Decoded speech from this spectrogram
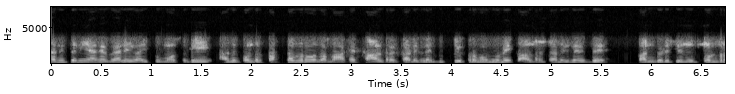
தனித்தனியாக வேலை வாய்ப்பு மோசடி அது போன்ற சட்டவிரோதமாக கால் ரெக்கார்டுகளை முக்கிய பிரமுகர்களுடைய கால் ரெக்கார்டுகளை வந்து பண்படுத்தியது போன்ற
